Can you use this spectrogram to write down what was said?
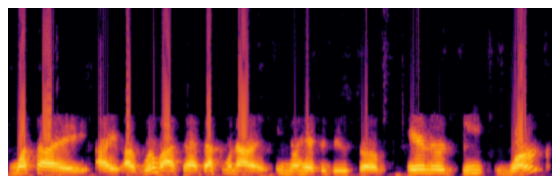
once I, I, I realized that, that's when I, you know, had to do some inner deep work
